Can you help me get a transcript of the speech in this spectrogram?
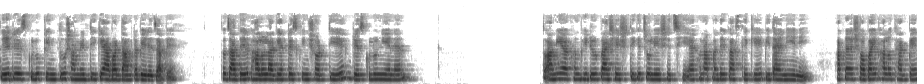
তো এই ড্রেসগুলো কিন্তু সামনের দিকে আবার দামটা বেড়ে যাবে। তো যাদের ভালো লাগে একটা স্ক্রিনশট দিয়ে ড্রেসগুলো নিয়ে নেন। তো আমি এখন ভিডিওর প্রায় শেষ দিকে চলে এসেছি। এখন আপনাদের কাছ থেকে বিদায় নিয়ে নিই। আপনারা সবাই ভালো থাকবেন,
